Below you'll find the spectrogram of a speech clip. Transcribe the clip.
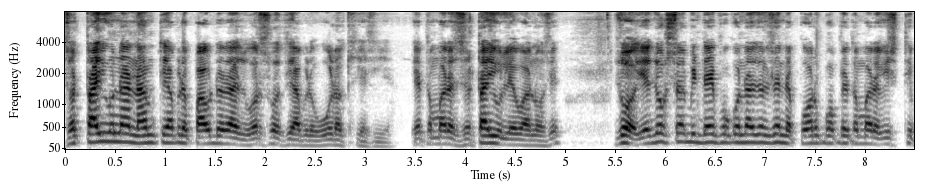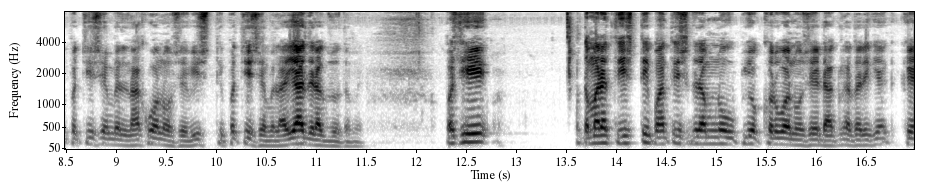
જટાયુના નામથી આપણે પાવડર આજ વર્ષોથી આપણે ઓળખીએ છીએ. એ તમારે જટાયુ લેવાનો છે. જો એજોક્સાબિન ડાયફોકોનાઝોલ છે ને પોર પોપે તમારે વીસથી પચીસ એમએલ નાખવાનો છે, વીસથી પચીસ એમએલ આ યાદ રાખજો તમે. પછી તમારે ત્રીસથી પાંત્રીસ ગ્રામનો ઉપયોગ કરવાનો છે દાખલા તરીકે, કે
